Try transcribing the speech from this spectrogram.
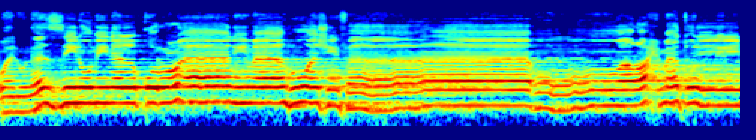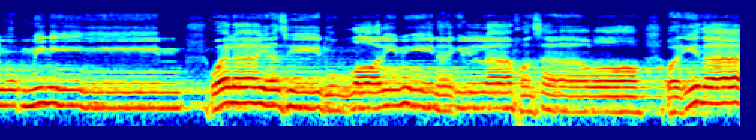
وننزل من القرآن ما هو شفاء ورحمة للمؤمنين. ولا يزيد الظالمين. خسارا. وإذا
